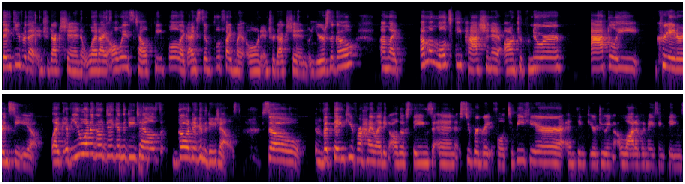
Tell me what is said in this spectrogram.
thank you for that introduction. What i always tell people like i simplified my own introduction years ago. I'm like i'm a multi-passionate entrepreneur athlete creator and CEO. Like if you want to go dig in the details, go dig in the details. So, but thank you for highlighting all those things and super grateful to be here and think you're doing a lot of amazing things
